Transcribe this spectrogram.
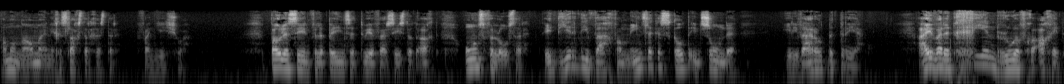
Almal name in die geslagsregister van Yeshua. Paulus sê in Filippense 2 vers 6 tot 8: Ons verlosser het deur die weg van menslike skuld en sonde hierdie wêreld betree. Hy wat dit geen roof geag het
